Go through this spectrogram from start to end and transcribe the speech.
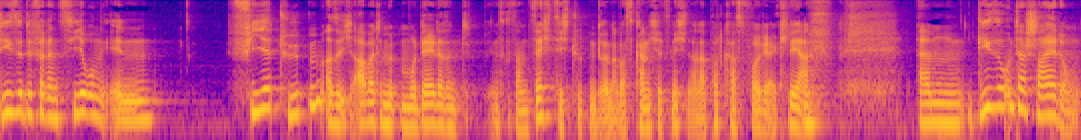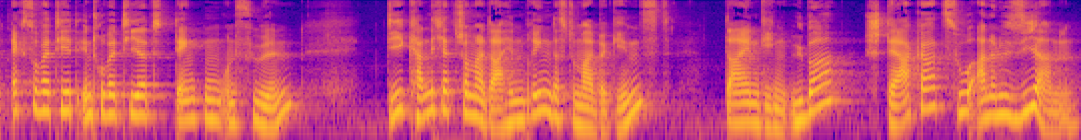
diese Differenzierung in vier Typen. Also ich arbeite mit einem Modell, da sind insgesamt 60 Typen drin, aber das kann ich jetzt nicht in einer Podcast-Folge erklären. Ähm, diese Unterscheidung, extrovertiert, introvertiert, denken und fühlen, die kann dich jetzt schon mal dahin bringen, dass du mal beginnst, dein Gegenüber stärker zu analysieren.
